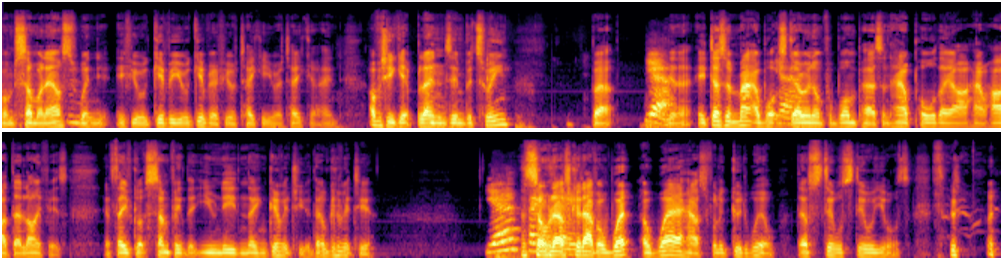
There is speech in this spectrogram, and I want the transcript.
from someone else, Mhm. when if you're a giver, you're a giver. If you're a taker, you're a taker. And obviously, you get blends in between, but Yeah. you know, it doesn't matter what's Yeah. going on for one person, how poor they are, how hard their life is. If they've got something that you need and they can give it to you, they'll give it to you. Yeah. And someone else could have a, wa- a warehouse full of goodwill. They'll still steal yours.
